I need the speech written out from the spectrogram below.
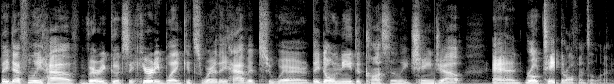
they definitely have very good security blankets where they have it to where they don't need to constantly change out and rotate their offensive line.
